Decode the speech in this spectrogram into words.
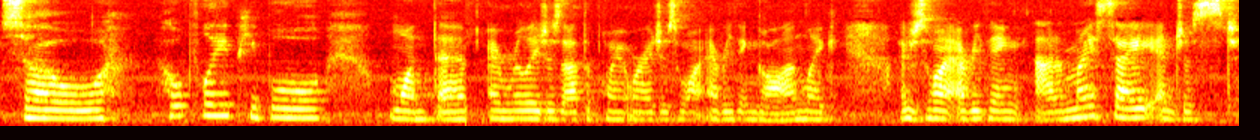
So hopefully people want them. I'm really just at the point where I just want everything gone. Like I just want everything out of my sight and just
